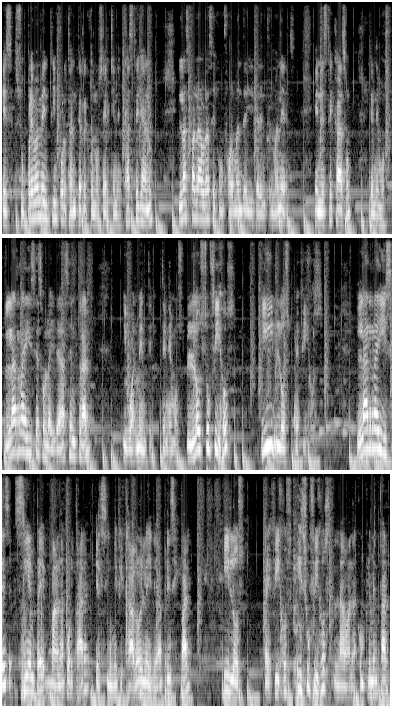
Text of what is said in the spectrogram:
es supremamente importante reconocer que en el castellano las palabras se conforman de diferentes maneras. En este caso tenemos las raíces o la idea central. Igualmente tenemos los sufijos y los prefijos. Las raíces siempre van a aportar el significado en la idea principal y los prefijos y sufijos la van a complementar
